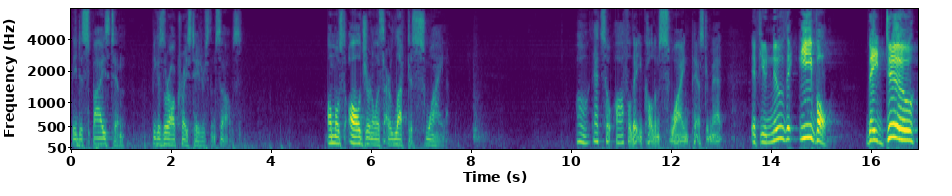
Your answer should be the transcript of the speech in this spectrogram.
They despised him because they're all Christ haters themselves. Almost all journalists are leftist swine. Oh, that's so awful that you called them swine, Pastor Matt. If you knew the evil they do,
